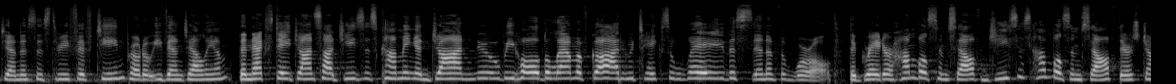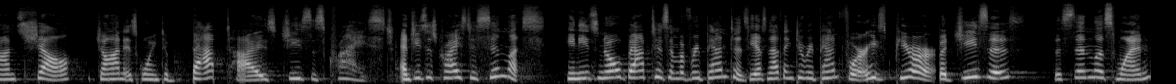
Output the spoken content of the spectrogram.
Genesis 3:15, proto-evangelium. The next day John saw Jesus coming and John knew, behold the lamb of God who takes away the sin of the world. The greater humbles himself, Jesus humbles himself. There's John's shell John is going to baptize Jesus Christ. And Jesus Christ is sinless. He needs no baptism of repentance. He has nothing to repent for. He's pure. But Jesus, the sinless one,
